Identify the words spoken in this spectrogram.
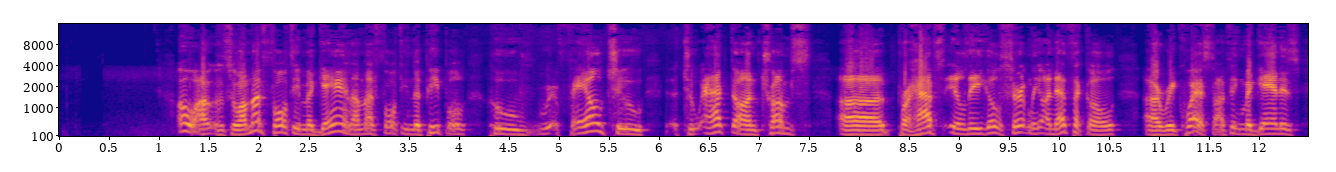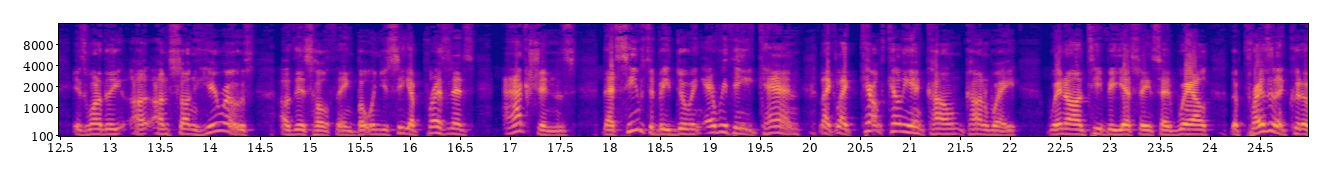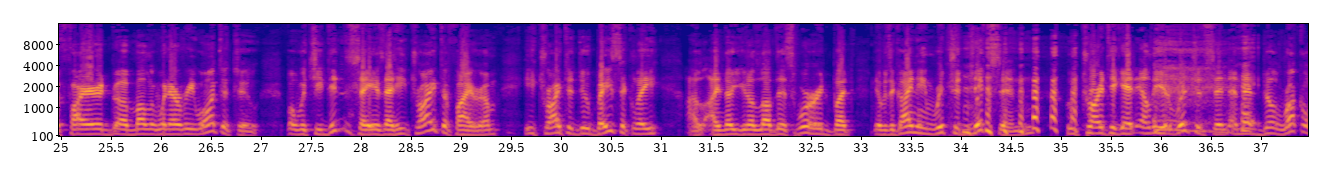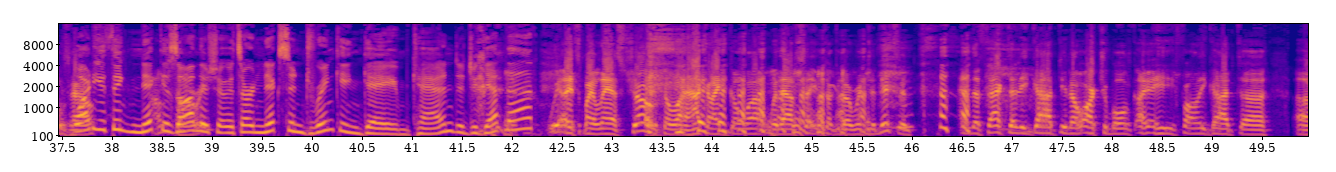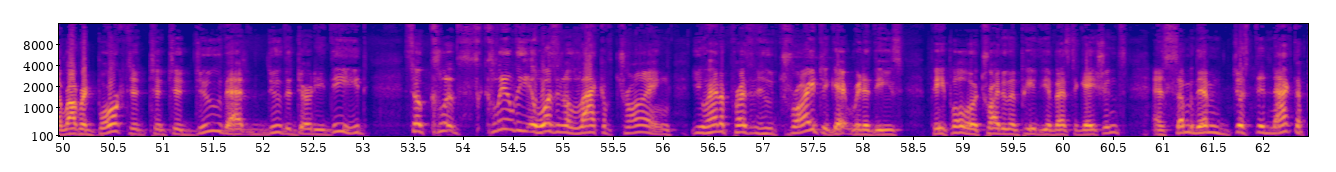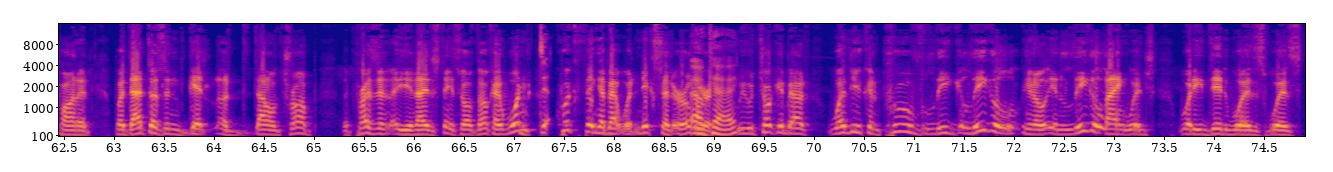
Oh, so I'm not faulting McGahn. I'm not faulting the people who failed to to act on Trump's uh, perhaps illegal, certainly unethical uh, request. I think McGahn is is one of the uh, unsung heroes of this whole thing. But when you see a president's actions that seems to be doing everything he can, like like Carol, Kellyanne Con- Conway went on TV yesterday and said, "Well, the president could have fired uh, Mueller whenever he wanted to." But what she didn't say is that he tried to fire him. He tried to do basically I, I know you're going to love this word, but there was a guy named Richard Nixon who tried to get Elliot Richardson and then Bill Ruckelshaus. Why do you think Nick I'm is sorry. on the show? It's our Nixon drinking game, Ken. Did you get that? well, it's my last show, so how can I go out without saying something about Richard Nixon? And the fact that he got, you know, Archibald, he finally got uh, uh, Robert Bork to, to, to do that, do the dirty deed. So cl- clearly, it wasn't a lack of trying. You had a president who tried to get rid of these people or try to impede the investigations, and some of them just didn't act upon it. But that doesn't get uh, Donald Trump, the president of the United States, off the hook. And one D- quick thing about what Nick said earlier. Okay. We were talking about whether you can prove legal, legal, you know, in legal language, what he did was was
